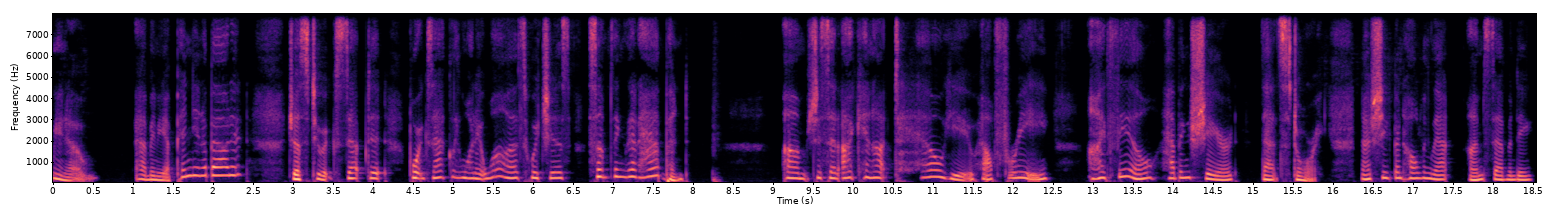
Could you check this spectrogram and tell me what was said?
you know, have any opinion about it, just to accept it for exactly what it was, which is something that happened. Um, she said, I cannot tell you how free I feel having shared that story. Now, she'd been holding that. I'm 70,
